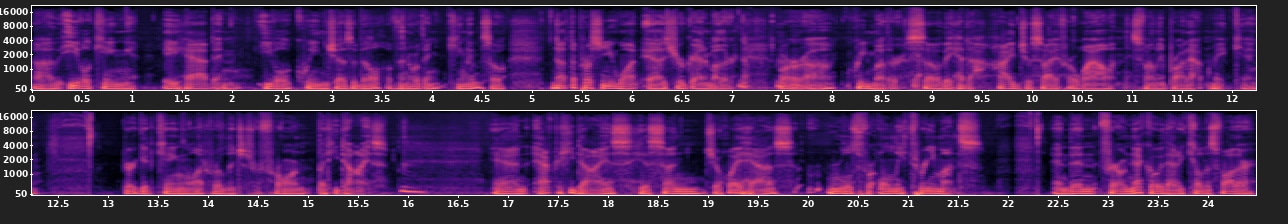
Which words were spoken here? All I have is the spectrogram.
uh, the evil king Ahab and evil Queen Jezebel of the northern kingdom. So, not the person you want as your grandmother no. or uh, queen mother. Yeah. So, they had to hide Josiah for a while, and he's finally brought out and made king very good king, a lot of religious reform, but he dies. Mm. And after he dies, his son Jehoahaz rules for only three months. And then Pharaoh Necho, that had killed his father,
